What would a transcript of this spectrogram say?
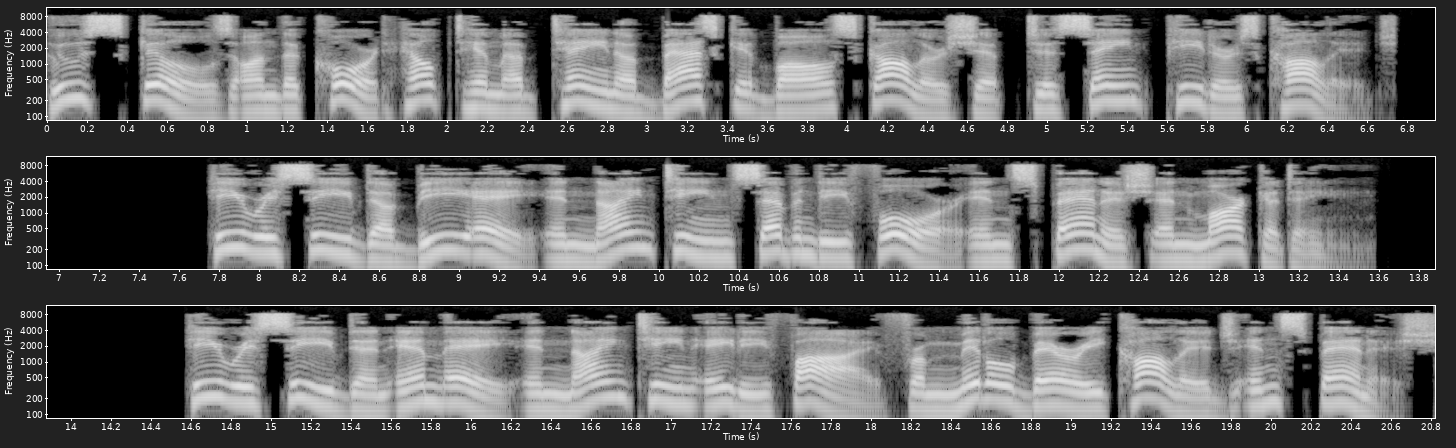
whose skills on the court helped him obtain a basketball scholarship to St. Peter's College. He received a BA in 1974 in Spanish and Marketing. He received an M.A. in 1985 from Middlebury College in Spanish.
